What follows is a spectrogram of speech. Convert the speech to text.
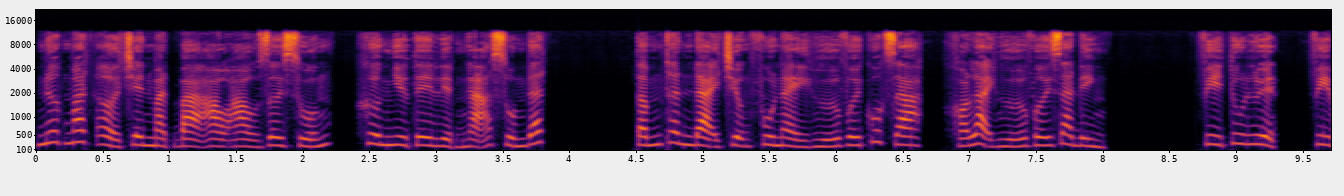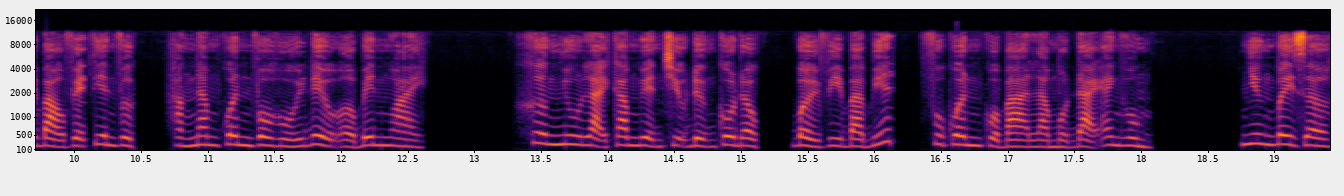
Nước mắt ở trên mặt bà ào ào rơi xuống, Khương Như tê liệt ngã xuống đất. Tấm thân đại trượng phu này hứa với quốc gia, khó lại hứa với gia đình. Vì tu luyện, vì bảo vệ tiên vực, hàng năm quân vô hối đều ở bên ngoài. Khương Nhu lại cam nguyện chịu đựng cô độc, bởi vì bà biết, phu quân của bà là một đại anh hùng. Nhưng bây giờ,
